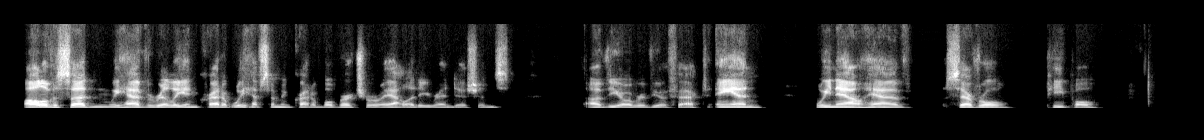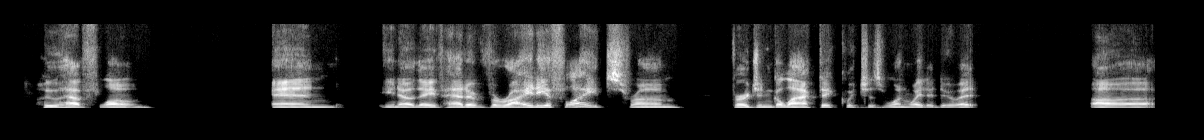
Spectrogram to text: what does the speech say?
All of a sudden, we have really incredible, we have some incredible virtual reality renditions of the overview effect. And we now have several people who have flown and you know they've had a variety of flights from virgin galactic which is one way to do it uh,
